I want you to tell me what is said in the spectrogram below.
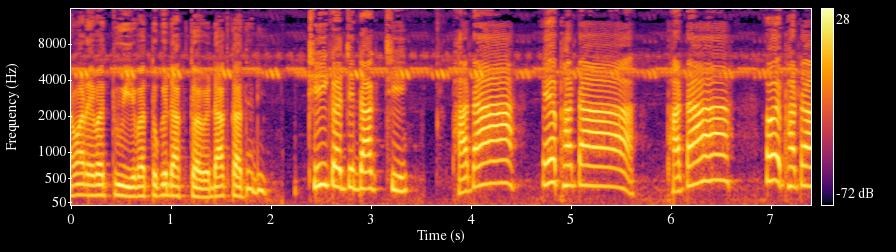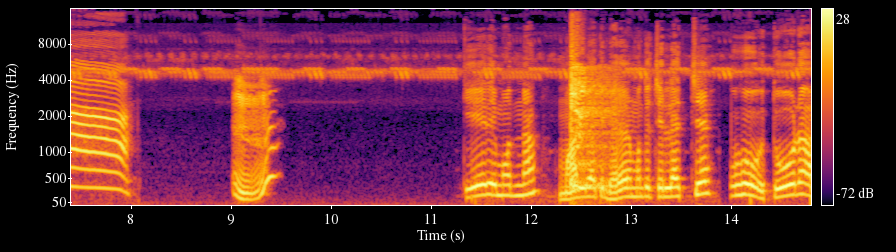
এবার এবার তুই এবার তোকে ডাকতে হবে ডাক তাড়াতাড়ি। ঠিক আছে ডাকছি। ফাটা এ ফাটা ফাটা ওই ফাটা। কে রে মদনা? মাঝ রাতে ভেড়ার মতো চেল্লাচ্ছে? ওহো তোরা?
